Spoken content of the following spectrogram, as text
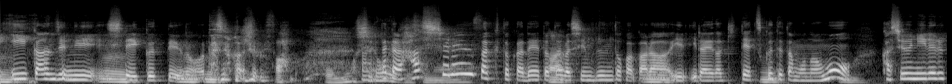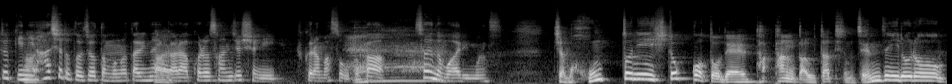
い,、うん。いい感じにしていくっていうのはうん私はあるん。ですけど。あ面白いですね。だからハッシュ連作とかで例えはいば新聞とかからうん。い依頼が来て作ってたものうん。も歌集に入れるときはい。にハッシュだとちょっと物足りないからこれを30種に膨らまそうとかへー。そういうのもあります。じゃあもう本当に一言でた短歌歌ってても全然いろいろ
